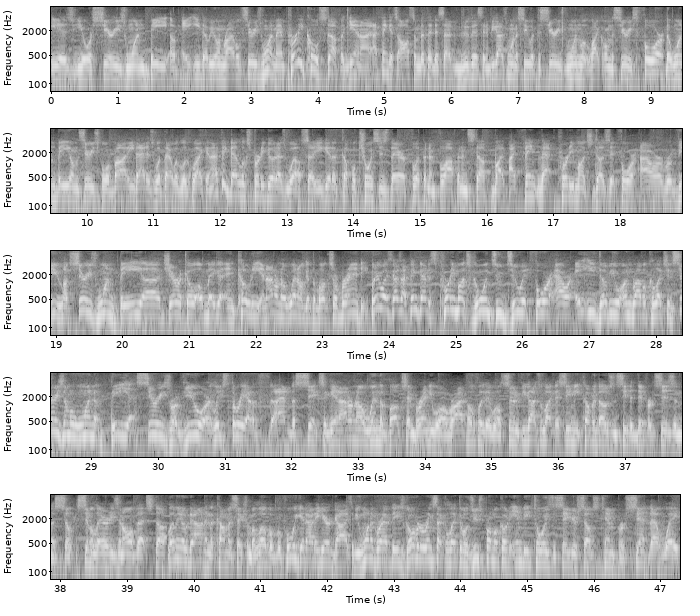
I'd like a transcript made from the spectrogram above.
is your Series 1B of AEW Unrivaled Series 1, man. Pretty cool stuff. Again, I, I think it's awesome that they decided to do this, and if you guys want to see what the Series 1 looked like on the Series 4, the 1B on the Series 4 body, that is what that would look like, and I think that looks pretty good as well, so you get a couple choices there, flipping and flopping and stuff, but I think that pretty much does it for our review of Series 1B, uh, Jericho, Omega, and Cody, and I don't know when I'll get the Bucks or Brandi. But anyways, guys, I think that is pretty much going to do it for our AEW Unrivaled Collection Series number 1B series review, or at least three out of, the, out of the six. Again, I don't know when the Bucks and Brandi will arrive. Hopefully they will soon. If you guys would like to see me cover those and see the differences and the similarities and all of that stuff, let me know down in the comment section below. But before we get out of here, guys, if you want to grab these, go over to Ringside Collectibles, use promo code MD Toys to save yourselves 10%. That way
